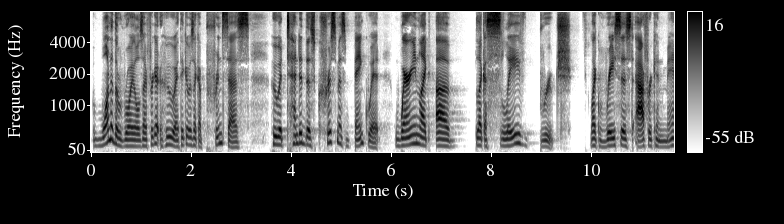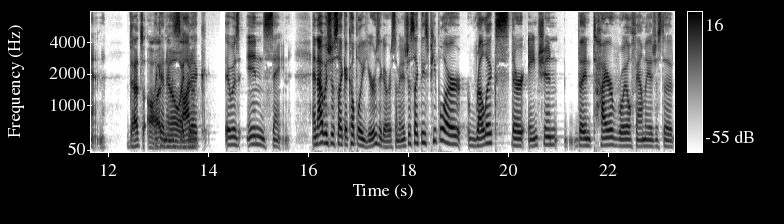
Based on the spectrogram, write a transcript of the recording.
one of the royals, I forget who, I think it was like a princess who attended this Christmas banquet wearing like a like a slave brooch, like racist African man. That's odd. Like an no, exotic. It was insane. And that was just like a couple of years ago or something. It's just like these people are relics, they're ancient. The entire royal family is just a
